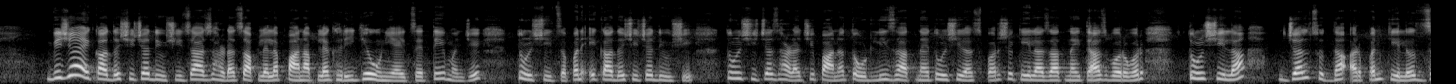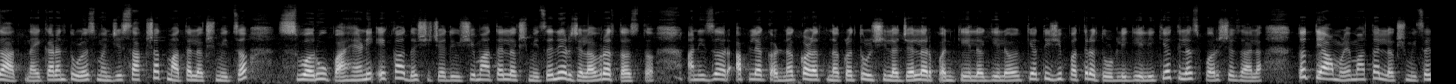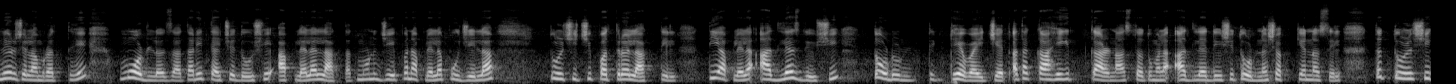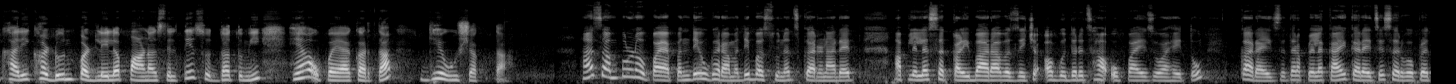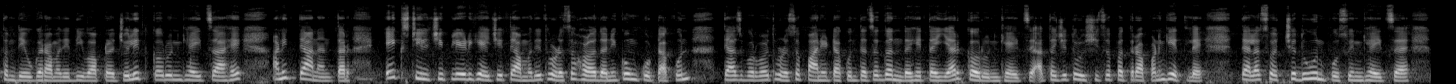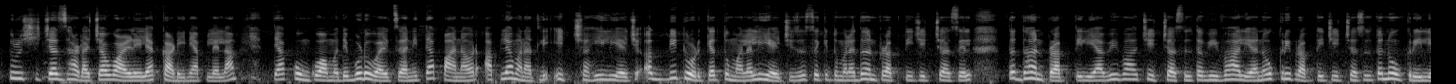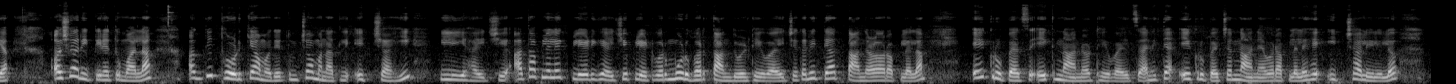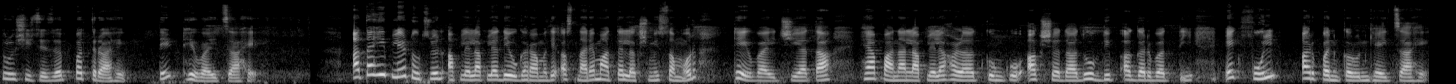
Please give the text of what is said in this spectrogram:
विजया एकादशीच्या दिवशी ज्या झाडाचं आपल्याला पान आपल्या घरी घेऊन यायचं आहे ते म्हणजे तुळशीचं. पण एकादशीच्या दिवशी तुळशीच्या झाडाची पानं तोडली जात नाही तुळशीला स्पर्श केला जात नाही. त्याचबरोबर तुळशीला जलसुद्धा अर्पण केलं जात नाही. कारण तुळस म्हणजे साक्षात माता लक्ष्मीचं स्वरूप आहे आणि एकादशीच्या दिवशी माता लक्ष्मीचं निर्जला व्रत असतं. आणि जर आपल्याकडनं कळत नकळत तुळशीला जल अर्पण केलं गेलं किंवा तिची पत्र तोडली गेली किंवा तिला स्पर्श झाला तर त्यामुळे माता लक्ष्मीचं निर्जला व्रत हे मोडलं जातं आणि त्याचे दोषही आपल्याला लागतात. म्हणून जे पण आपल्याला पूजेला तुळशीची पत्रं लागतील ती आपल्याला आदल्याच दिवशी तोडून ठेवायची आहेत. आता काही कारणास्तव तुम्हाला आदल्या दिवशी तोडणं शक्य नसेल तर तुळशी खाली खडून पडलेलं पान असेल ते सुद्धा तुम्ही ह्या उपायाकरता घेऊ शकता. हा संपूर्ण उपाय आपण देवघरामध्ये बसूनच करणार आहेत. आपल्याला सकाळी बारा वाजेच्या अगोदरच हा उपाय जो आहे तो करायचं तर आपल्याला काय करायचं आहे सर्वप्रथम देवघरामध्ये दिवा प्रज्वलित करून घ्यायचा आहे आणि त्यानंतर एक स्टीलची प्लेट घ्यायची त्यामध्ये थोडंसं हळद आणि कुंकू टाकून त्याचबरोबर थोडंसं पाणी टाकून त्याचं गंध हे तयार करून घ्यायचं आहे आता जे तुळशीचं पत्र आपण घेतलं आहे त्याला स्वच्छ धुवून पुसून घ्यायचं आहे तुळशीच्या झाडाच्या वाळलेल्या काडीने आपल्याला त्या कुंकवामध्ये बुडवायचं आणि त्या पानावर आपल्या मनातली इच्छा ही लिहायची. अगदी थोडक्यात तुम्हाला लिहायची जसं की तुम्हाला धनप्राप्तीची इच्छा असेल तर धनप्राप्ती लिहा. विवाहाची इच्छा असेल तर विवाह लिहा. नोकरी प्राप्तीची इच्छा असेल तर नोकरी लिहा. अशा रीतीने तुम्हाला अगदी थोडक्यामध्ये तुमच्या मनातली इच्छाही लिहायची. आता आपल्याला एक प्लेट घ्यायची प्लेटवर मुठभर तांदूळ ठेवायचे. आणि त्या तांदळावर आपल्याला एक रुपयाचं एक नाणं ठेवायचं. आणि त्या एक रुपयाच्या नाण्यावर आपल्याला हे इच्छा लिहिलेलं तुळशीचे जे पत्र आहे ते ठेवायचं आहे. आता ही प्लेट उचलून आपल्याला आपल्या देवघरामध्ये असणाऱ्या माता लक्ष्मी समोर ठेवायची. आता ह्या पानाला आपल्याला हळद कुंकू अक्षदा धूपदीप अगरबत्ती एक फूल अर्पण करून घ्यायचं आहे.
